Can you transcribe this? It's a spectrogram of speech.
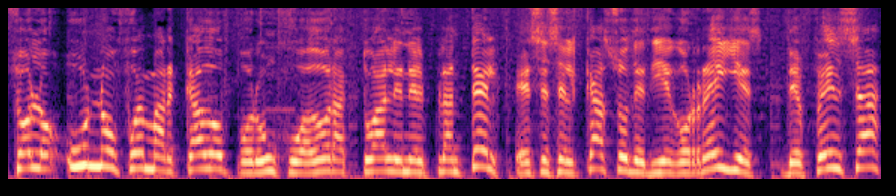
solo uno fue marcado por un jugador actual en el plantel. Ese es el caso de Diego Reyes, defensa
